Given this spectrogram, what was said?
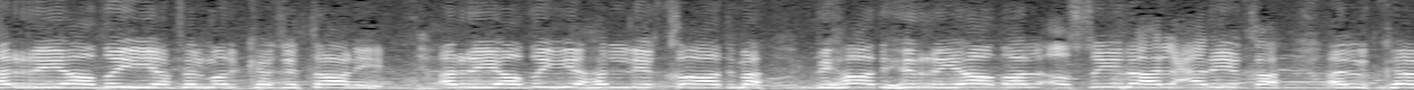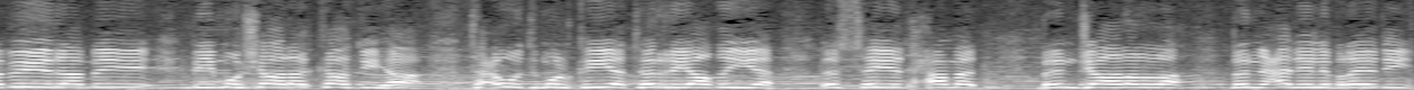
الرياضية في المركز الثاني الرياضية اللي قادمة بهذه الرياضة الأصيلة العريقة الكبيرة بمشاركاتها. تعود ملكية الرياضية للسيد حمد بن جار الله بن علي البريدي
